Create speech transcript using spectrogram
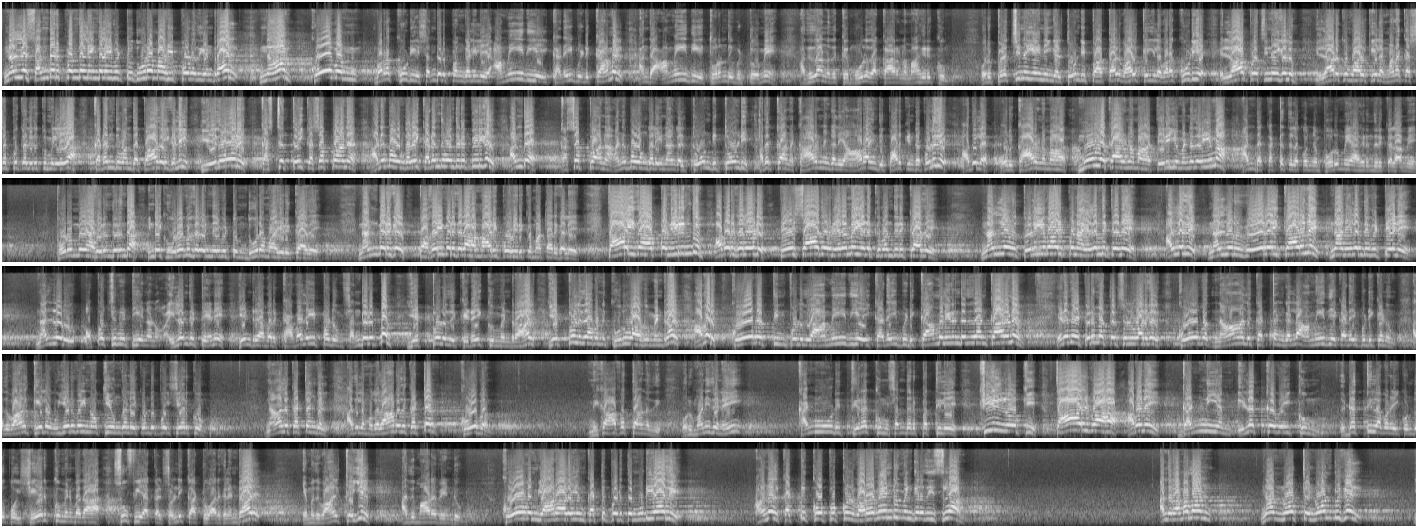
நல்ல சந்தர்ப்பங்கள் எங்களை விட்டு தூரமாகி போனது என்றால் நாம் கோபம் வரக்கூடிய சந்தர்ப்பங்களிலே அமைதியை கடைபிடிக்காமல் அந்த அமைதியை துறந்து விட்டோமே. அதுதான் அதுக்கு மூலத காரணமாக இருக்கும். ஒரு பிரச்சனையை நீங்கள் தோண்டி பார்த்தால் வாழ்க்கையில வரக்கூடிய எல்லா பிரச்சனைகளும் எல்லாருக்கும் வாழ்க்கையில மன கசப்புகள் இருக்கும் இல்லையா? கடந்து வந்த பாதைகளில் ஏதோ ஒரு கஷ்டத்தை கசப்பான அனுபவங்களை கடந்து வந்திருப்பீர்கள். அந்த கசப்பான அனுபவங்களை நாங்கள் தோண்டி தோண்டி அதற்கான காரணங்களை ஆராய்ந்து பார்க்கின்ற பொழுது அதில் கட்டத்துல ஒரு காரணமாக மூல காரணமாக தெரியும் என்ன தெரியுமா? அந்த கட்டத்துல கொஞ்சம் பொறுமையாக இருந்திருக்கலாமே. பொறுமையாக இருந்திருந்தா இன்றைக்கு உறவுகள் என்னை விட்டும் தூரமாக இருக்காதே. நண்பர்கள் பகைவர்களாக மாறி போயிருக்க மாட்டார்களே. தாய் தாப்பன் இருந்தும் அவர்களோடு பேசாத ஒரு நிலைமை எனக்கு வந்திருக்காதே. நல்ல ஒரு தொழில் வாய்ப்பு நான் இழந்துட்டேனே. அல்லது நல்ல ஒரு வேலைக்காரனை நான் இழந்து விட்டேனே. நல்லொரு ஆப்பர்ச்சுனிட்டியை நான் இழந்துட்டேனே என்று அவர் கவலைப்படும் சந்தர்ப்பம் எப்பொழுது கிடைக்கும் என்றால் எப்பொழுது அவனுக்கு உருவாகும் என்றால் அவர் கோபத்தின் பொழுது அமைதியை கடைபிடிக்காமல் இருந்ததுதான் காரணம். எனவே பெருமக்கள் சொல்லுவார்கள் கோப நாலு கட்டங்கள்ல அமைதியை கடைபிடிக்கணும். அது வாழ்க்கையில உயர்வை நோக்கி உங்களை கொண்டு போய் சேர்க்கும். நாலு கட்டங்கள். அதுல முதலாவது கட்டம் கோபம். மிக ஆபத்தானது. ஒரு மனிதனை கண்மூடி திறக்கும் சந்தர்ப்பத்திலே கீழ் நோக்கி தாழ்வாக அவனை கண்ணியம் இழக்க வைக்கும் இடத்தில் அவரை கொண்டு போய் சேர்க்கும் என்பதாக சூஃபியாக்கள் சொல்லி காட்டுவார்கள் என்றால் எமது வாழ்க்கையில் அது மாற வேண்டும். கோபம் யாராலையும் கட்டுப்படுத்த முடியாது. ஆனால் கட்டுக்கோப்புக்குள் வர வேண்டும் என்கிறது இஸ்லாம். அந்த ரமதான் நாம் நோற்ற நோன்புகள்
